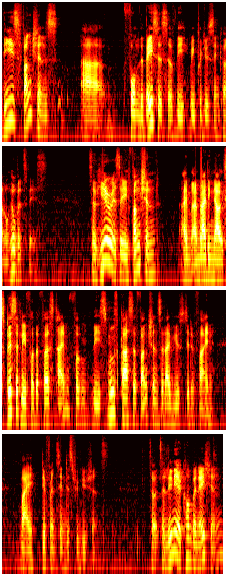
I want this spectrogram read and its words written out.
these functions uh, form the basis of the reproducing kernel Hilbert space. So here is a function I'm, I'm, writing now explicitly for the first time from the smooth class of functions that I've used to define my difference in distributions. So it's a linear combination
